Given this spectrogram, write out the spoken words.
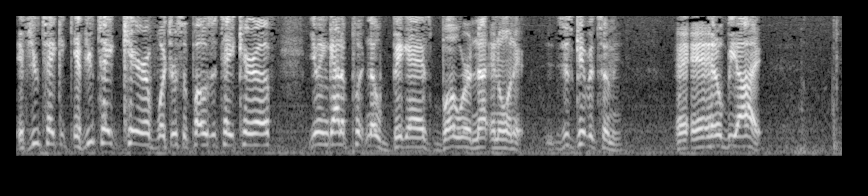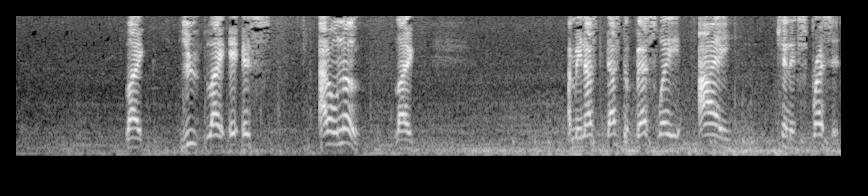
if you take if you take care of what you're supposed to take care of, you ain't gotta put no big ass bow or nothing on it. Just give it to me. And, and it'll be alright. Like, you like it, it's I don't know. Like I mean that's that's the best way I can express it.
